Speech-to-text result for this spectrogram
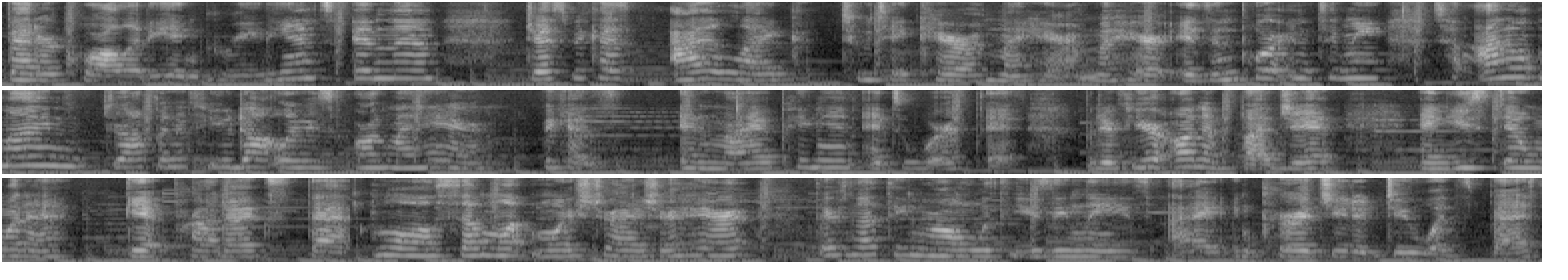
better quality ingredients in them just because I like to take care of my hair. My hair is important to me so I don't mind dropping a few dollars on my hair because in my opinion it's worth it. But if you're on a budget and you still want to get products that will somewhat moisturize your hair, there's nothing wrong with using these. I encourage you to do what's best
